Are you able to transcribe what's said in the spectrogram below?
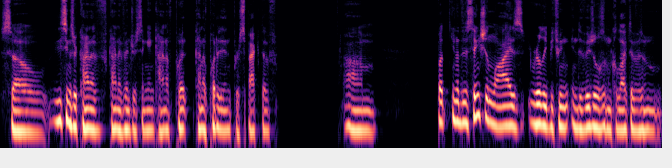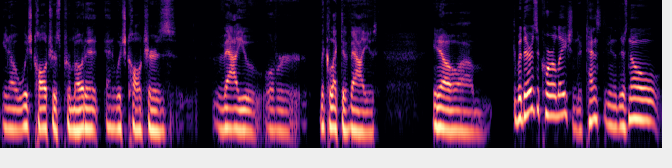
So these things are kind of kind of interesting and kind of put kind of put it in perspective. Um, but you know, the distinction lies really between individualism and collectivism. You know, which cultures promote it and which cultures value over the collective values. You know, um, but there is a correlation. There tends to be, there's no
